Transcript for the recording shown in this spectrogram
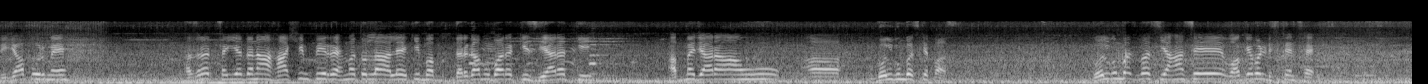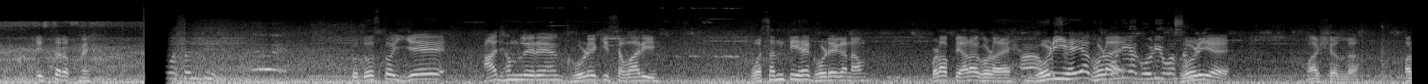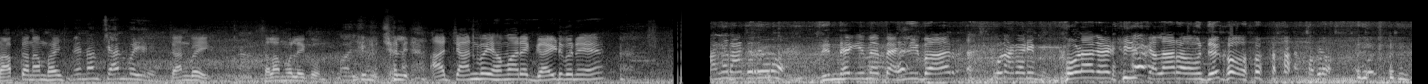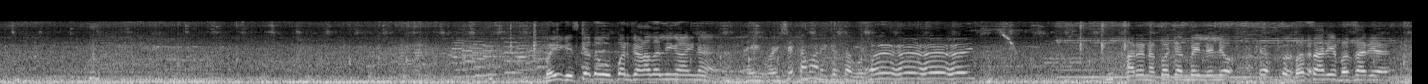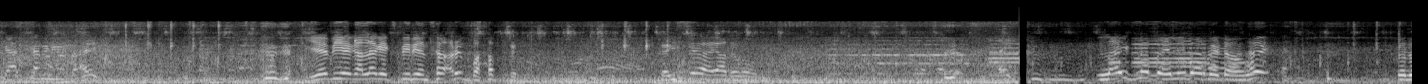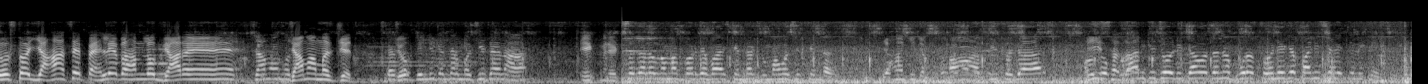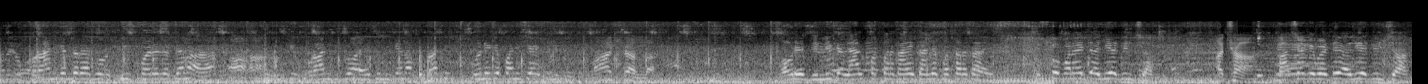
बीजापुर में हज़रत सैदना हाशिम पीर रहमतुल्लाह अलैह की दरगाह मुबारक की ज़्यारत की। अब मैं जा रहा हूँ गोल गुम्बज़ के पास। गोल गुम्बज़ बस यहाँ से वॉकेबल डिस्टेंस है इस तरफ़ में। वसंती। तो दोस्तों ये आज हम ले रहे हैं घोड़े की सवारी। वसंती है घोड़े का नाम। बड़ा प्यारा घोड़ा है। हाँ, घोड़ी है या घोड़ा है? घोड़ी घोड़ी है। माशाल्लाह। और आपका नाम भाई? मेरा नाम चाँद भाई है। चाँद भाई सलाम वालेकुम चलिए आज चाँद भाई हमारे गाइड बने हैं। कर रहे हो ज़िंदगी में पहली बार घोड़ा गाड़ी में घोड़ा गाड़ी चला रहा हूँ देखो। भाई किसके तो ऊपर चढ़ा डालेंगे आई ना वैसे कमा नहीं करता घोड़ा हे। अरे नको चाँद भाई ले लो बस आ रही है बस आ रही है। क्या अच्छा भी नहीं होता। है ये भी एक अलग एक्सपीरियंस है। अरे बाप रे। कैसे आया देखो। लाइफ में पहली बार बैठा हूँ। तो दोस्तों यहाँ से पहले बार हम लोग जा रहे हैं जामा मस्जिद। जामा मस्जिद जो दिल्ली के अंदर मस्जिद है ना एक मिनट। से हज़ार लोग नमाज़ पढ़ते भाई के अंदर जुम्मा मस्जिद के अंदर। यहाँ की हाँ बीस हज़ार। और जो 20,000 कुरान की जो लिखा होता है ना पूरा सोने के पानी से लिखे कुरान के अंदर है जो तीस पढ़े रहते हैं ना हाँ हाँ। उनकी कुरान की जो आयतें लिखे ना कुरान की सोने के पानी से आयतें लिखे माशाल्लाह। और ये दिल्ली का लाल पत्थर का है काले पत्थर का है। इसको बनाए थे अली दिल शाह। अच्छा। बादशाह के बेटे अली दिल शाह।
